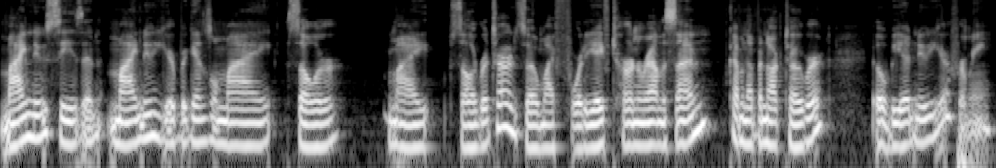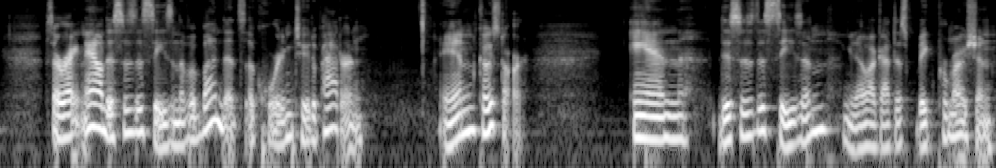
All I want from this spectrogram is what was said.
My new season, my new year begins on my solar my solar return. So my 48th turn around the sun coming up in October. It'll be a new year for me. So, right now, this is a season of abundance according to the pattern and CoStar. And this is the season, you know, I got this big promotion,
